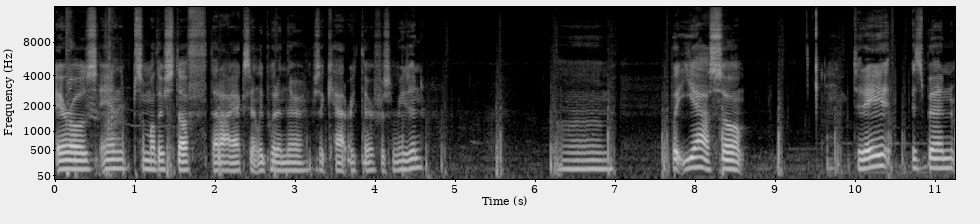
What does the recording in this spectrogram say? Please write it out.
arrows and some other stuff that I accidentally put in there. There's a cat right there for some reason. Um, but yeah, so today has been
